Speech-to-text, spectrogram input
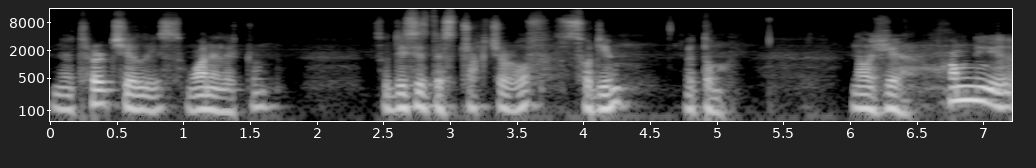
and the third shell is one electron. So this is the structure of sodium atom. Now here how many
